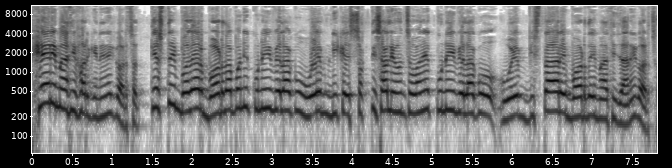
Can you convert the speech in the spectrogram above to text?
फेरि माथि फर्किने नै गर्छ। त्यस्तै बजार बढ्दा पनि कुनै बेलाको वेब निकै शक्तिशाली हुन्छ भने कुनै बेलाको वेब बिस्तारै बढ्दै माथि जाने गर्छ।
